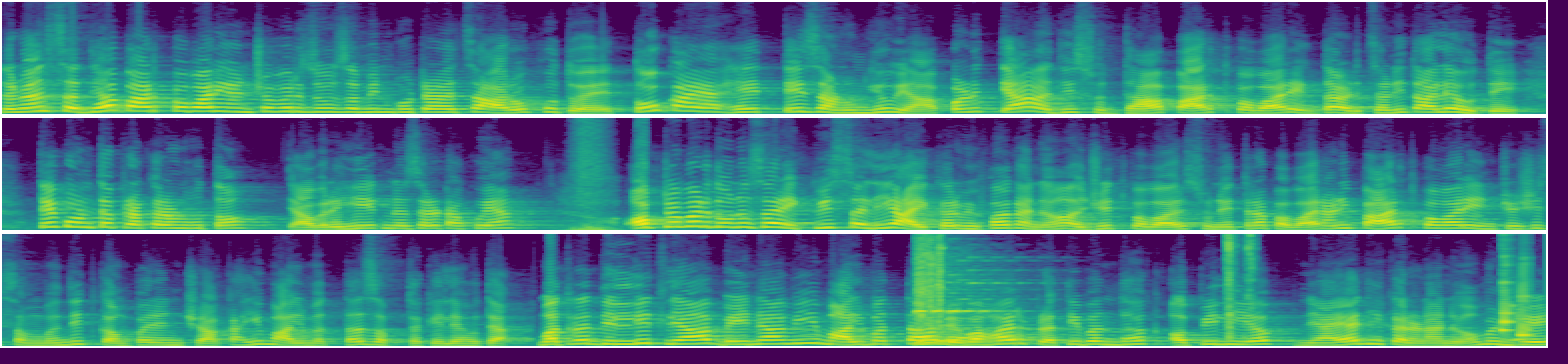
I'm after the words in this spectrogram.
दरम्यान सध्या पार्थ पवार यांच्यावर जो जमीन घोटाळ्याचा आरोप होतोय तो काय आहे ते जाणून घेऊया. पण त्याआधी सुद्धा पार्थ पवार एकदा अडचणीत आले होते. ते कोणतं प्रकरण होतं? त्यावरही एक नजर टाकूया. ऑक्टोबर दोन हजार एकवीस साली आयकर विभागानं अजित पवार सुनेत्रा पवार आणि पार्थ पवार यांच्याशी संबंधित कंपन्यांच्या काही मालमत्ता जप्त केल्या होत्या. मात्र दिल्लीतल्या बेनामी मालमत्ता व्यवहार प्रतिबंधक अपिलीय न्यायाधिकरणानं म्हणजे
